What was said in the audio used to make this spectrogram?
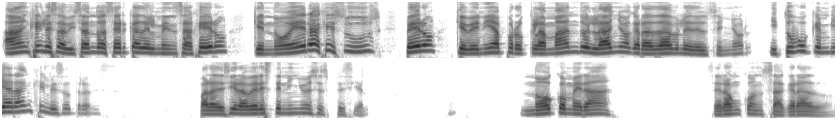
ángeles avisando acerca del mensajero que no era Jesús, pero que venía proclamando el año agradable del Señor. Y tuvo que enviar ángeles otra vez para decir, a ver, este niño es especial. No comerá, será un consagrado,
